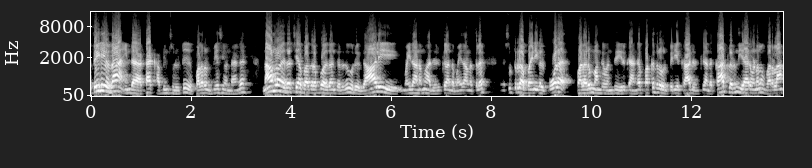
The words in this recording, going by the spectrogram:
ஃபெயிலியர் தான் இந்த அட்டாக் அப்படின்னு சொல்லிட்டு பலரும் பேசி வந்தாங்க. நாமளும் எதர்ச்சியா பாக்குறப்போ அதுதான் தெரியுது. ஒரு காலி மைதானமும் அது இருக்கு. அந்த மைதானத்துல சுற்றுலா பயணிகள் போல பலரும் அங்க வந்து இருக்காங்க. பக்கத்துல ஒரு பெரிய காடு இருக்கு. அந்த காட்டுல இருந்து யார் வேணாலும் வரலாம்.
